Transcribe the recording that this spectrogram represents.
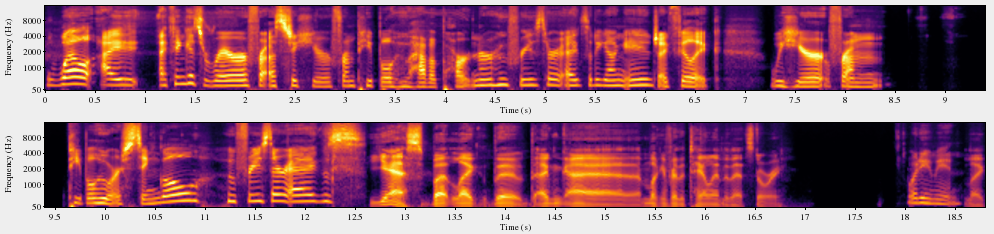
Well, I I think it's rarer for us to hear from people who have a partner who frees their eggs at a young age. I feel like we hear from people who are single who freeze their eggs. Yes, but like the I'm uh, I'm looking for the tail end of that story. What do you mean? Like,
